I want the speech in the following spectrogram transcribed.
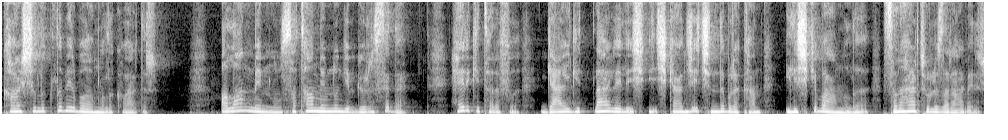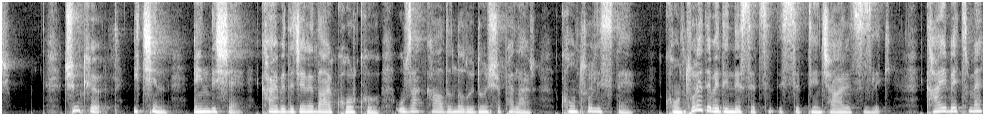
karşılıklı bir bağımlılık vardır. Alan memnun, satan memnun gibi görünse de her iki tarafı gelgitlerle işkence içinde bırakan ilişki bağımlılığı sana her türlü zarar verir. Çünkü için endişe, kaybedeceğine dair korku, uzak kaldığında duyduğun şüpheler, kontrol iste, kontrol edemediğinde hissettiğin çaresizlik, kaybetme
